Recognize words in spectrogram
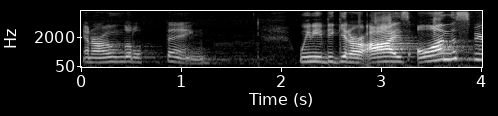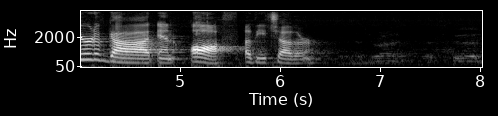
in our own little thing. We need to get our eyes on the Spirit of God and off of each other. That's right. That's good.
